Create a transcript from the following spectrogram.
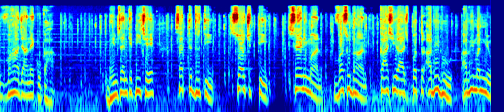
वहाँ जाने को कहा। भीमसेन के पीछे सत्यधृति सौचित्ती श्रेणीमान, वसुधान, काशीराज पुत्र अभिभू, अभिमन्यु,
